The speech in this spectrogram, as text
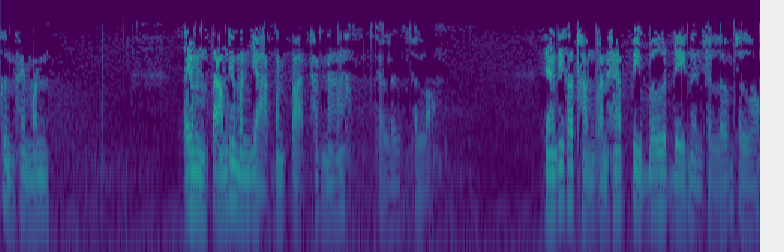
ขึ้นให้มัน เต็มตามที่มันอยากมันปรารถนาเฉลิมฉลอง อย่างที่เขาทำกัน Happy Birthday หนึ่งเฉลิมฉลอง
